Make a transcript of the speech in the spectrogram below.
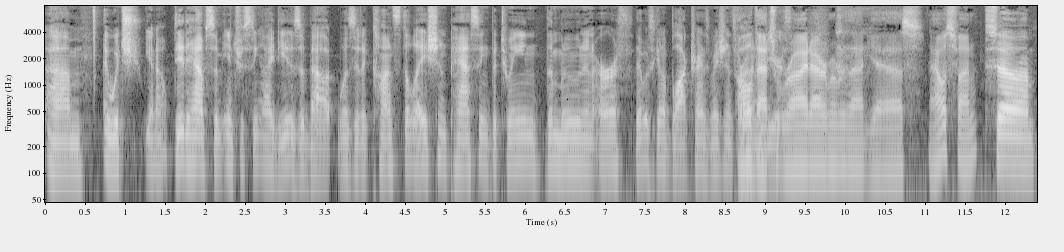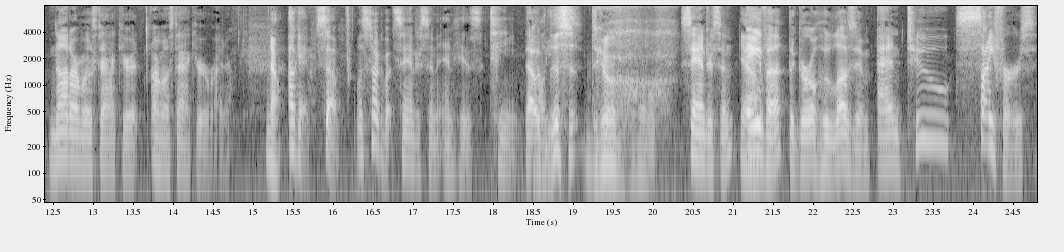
um, which you know did have some interesting ideas about. Was it a constellation passing between the moon and Earth that was going to block transmissions? For Oh, that's years? right. I remember that. Yes, that was fun. So um, not our most accurate, our most accurate writer. No. Okay, so let's talk about Sanderson and his team. That would Oh, be this is. Sanderson, Yeah. Ava, the girl who loves him, and two ciphers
